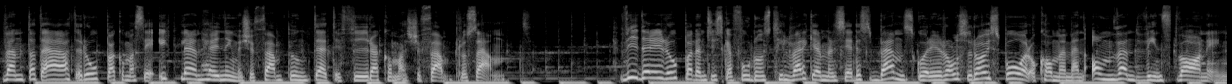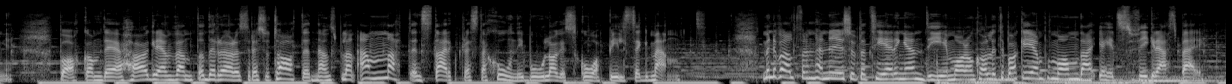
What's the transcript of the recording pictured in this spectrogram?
Väntat är att Europa kommer att se ytterligare en höjning med 25 punkter till 4,25 procent. Vidare i Europa, den tyska fordonstillverkaren Mercedes-Benz går i Rolls-Royce spår och kommer med en omvänd vinstvarning. Bakom det högre än väntade rörelseresultatet nämns bland annat en stark prestation i bolagets skåpbilsegment. Men det var allt för den här nyhetsuppdateringen. Det är Morgonkoll tillbaka igen på måndag. Jag heter Sofie Gräsberg.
